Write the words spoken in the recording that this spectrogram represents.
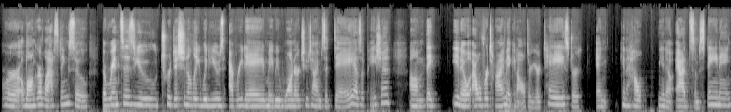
for a longer lasting. So the rinses you traditionally would use every day, maybe one or two times a day as a patient. Um, they, you know, over time it can alter your taste or and can help, you know, add some staining.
